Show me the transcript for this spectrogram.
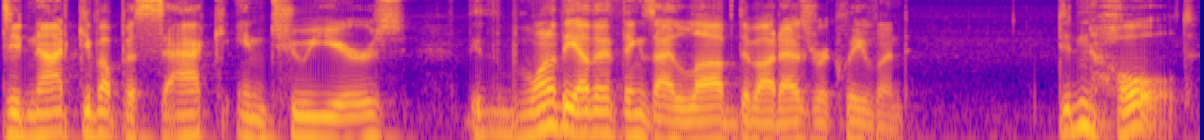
did not give up a sack in two years. One of the other things I loved about Ezra Cleveland didn't hold.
